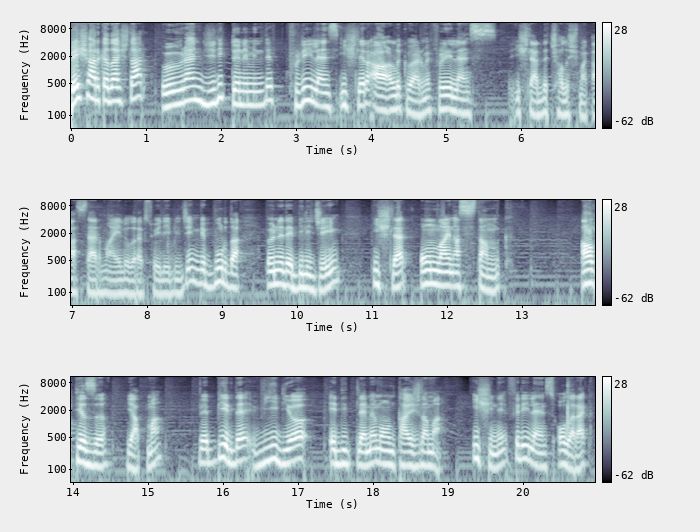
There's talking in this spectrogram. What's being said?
5 arkadaşlar öğrencilik döneminde freelance işlere ağırlık verme, freelance işlerde çalışmak az sermayeli olarak söyleyebileceğim ve burada önerebileceğim işler online asistanlık, altyazı yapma ve bir de video editleme, montajlama işini freelance olarak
